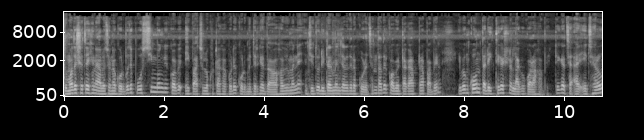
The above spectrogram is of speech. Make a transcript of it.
তোমাদের সাথে এখানে আলোচনা করব যে পশ্চিমবঙ্গে কবে এই পাঁচ লক্ষ টাকা করে কর্মীদেরকে দেওয়া হবে? মানে যেহেতু রিটায়ারমেন্ট যারা যারা করেছেন, তাদের কবে টাকাটা পাবেন এবং কোন তারিখ থেকে সেটা লাগু করা হবে? ঠিক আছে? আর এছাড়াও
